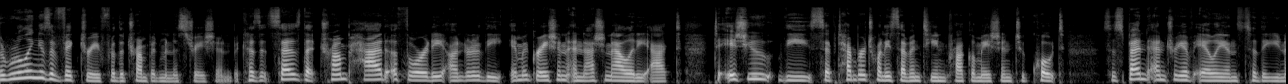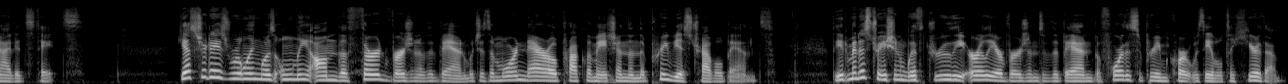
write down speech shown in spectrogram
The ruling is a victory for the Trump administration because it says that Trump had authority under the Immigration and Nationality Act to issue the September 2017 proclamation to, quote, suspend entry of aliens to the United States. Yesterday's ruling was only on the third version of the ban, which is a more narrow proclamation than the previous travel bans. The administration withdrew the earlier versions of the ban before the Supreme Court was able to hear them.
